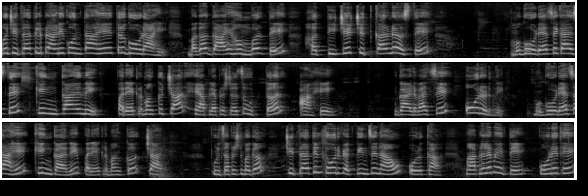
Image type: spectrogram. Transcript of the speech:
मग चित्रातील प्राणी कोणता आहे? तर घोडा आहे. बघा गाय हंबरते हत्तीचे चित्कारणे असते. मग घोड्याचे काय असते? किंकाळणे पर्याय क्रमांक चार हे आपल्या प्रश्नाचं उत्तर आहे. गाढवाचे ओरडणे. मग घोड्याचा आहे खिंकाने पर्याय क्रमांक चार. पुढचा प्रश्न बघा. चित्रातील थोर व्यक्तींचे नाव ओळखा. मग आपल्याला माहिती आहे कोण आहेत हे?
